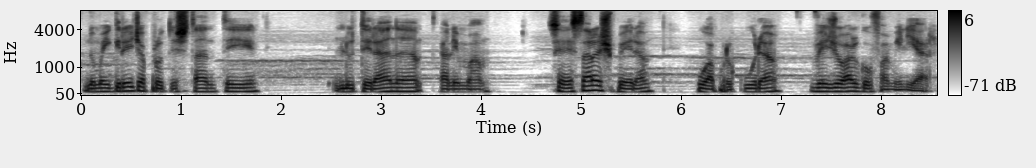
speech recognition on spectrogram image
numa igreja protestante luterana alemã. Sem estar à espera ou à procura, vejo algo familiar.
